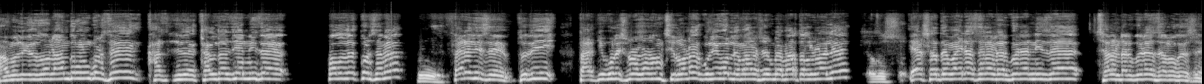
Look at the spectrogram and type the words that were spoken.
আওয়ামী লীগ যখন আন্দোলন করছে খালেদা জিয়া নিজে পদত্যাগ করছে না? ছেড়ে দিছে যদি তার কি পুলিশ প্রশাসন ছিল না গুলি করলে মানুষের ব্যাপার তল রইলে এর সাথে মাইরা সিলিন্ডার করে নিজে সিলিন্ডার করে জেল গেছে।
